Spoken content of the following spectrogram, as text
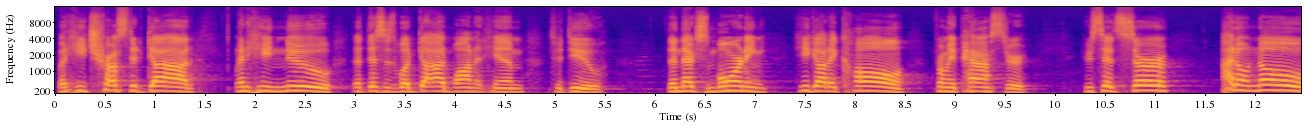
But he trusted God and he knew that this is what God wanted him to do. The next morning, he got a call from a pastor who said, Sir, I don't know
